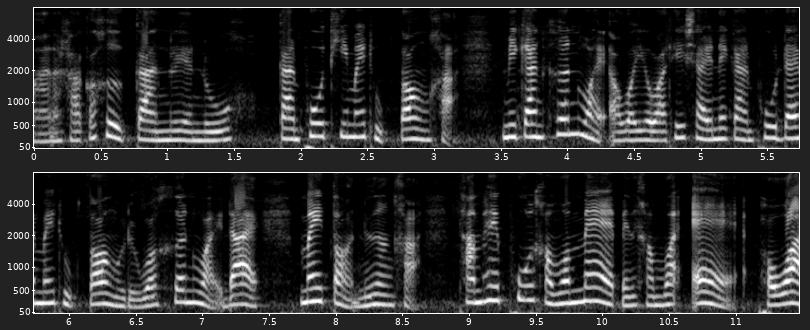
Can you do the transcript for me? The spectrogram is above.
มานะคะ ก็คือการเรียนรู้ การพูดที่ไม่ถูกต้องค่ะ มีการเคลื่อนไหวอวัยวะที่ใช้ในการพูดได้ไม่ถูกต้อง หรือว่าเคลื่อนไหวได้ไม่ต่อเนื่องค่ะทำให้พูดคำว่าแม่เป็นคำว่าแอเพราะว่า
